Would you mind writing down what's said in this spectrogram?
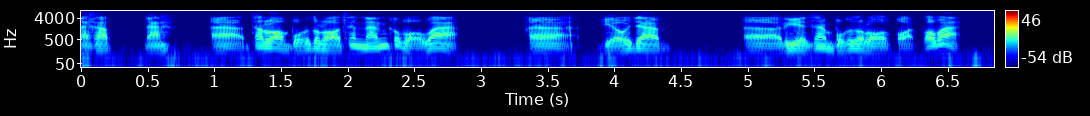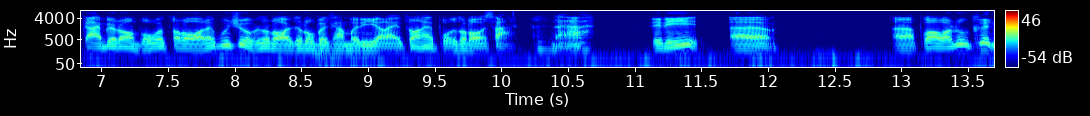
นะครับนะ ท่านรองปตรท่านนั้นก็บอกว่าเอ่อเดี๋ยวจะเอ่อเรียนท่านผบตรก่อน เพราะว่าการไปรองผบตรและผู้ช่วยผบตรจะลงไปทำคดีอะไร ต้องให้ผบตรสั่งนะฮะทีนี้เอ่อเอ่อพอวันรุ่งขึ้น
